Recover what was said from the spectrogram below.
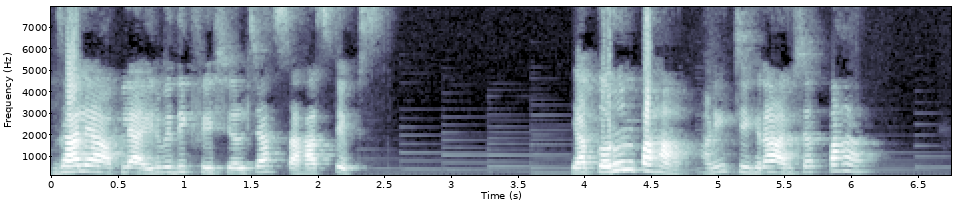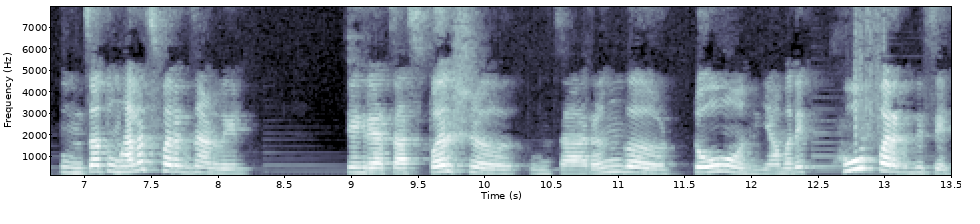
झाल्या आपल्या आयुर्वेदिक फेशियलच्या सहा स्टेप्स या करून पहा आणि चेहरा आरशात पहा. तुमचा तुम्हालाच फरक जाणवेल. चेहऱ्याचा स्पर्श तुमचा रंग टोन यामध्ये खूप फरक दिसेल.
